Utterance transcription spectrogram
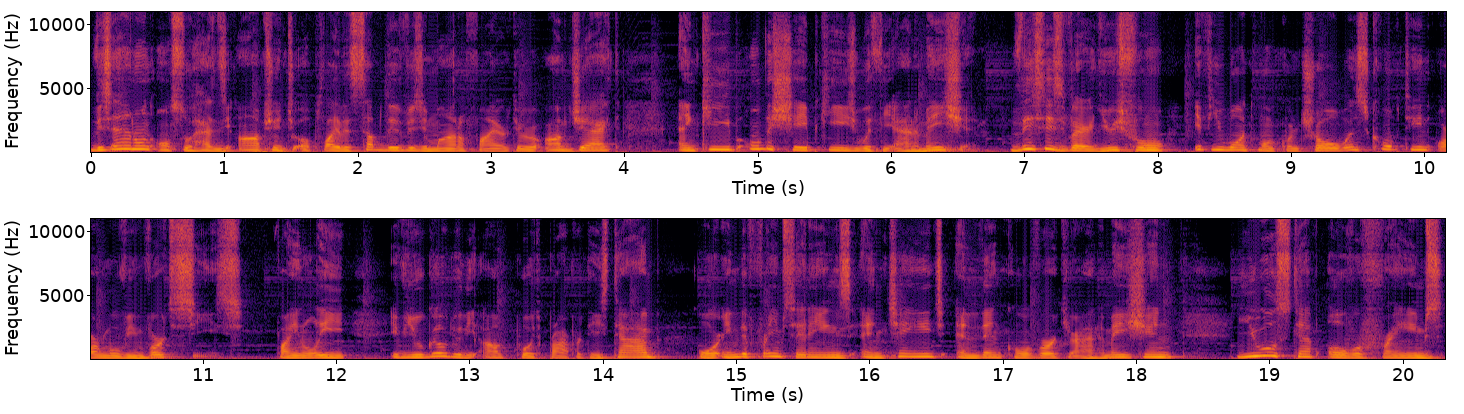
This add-on also has the option to apply the subdivision modifier to your object and keep all the shape keys with the animation. This is very useful if you want more control when sculpting or moving vertices. Finally, if you go to the Output Properties tab, or in the frame settings and change and then convert your animation, you will step over frames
